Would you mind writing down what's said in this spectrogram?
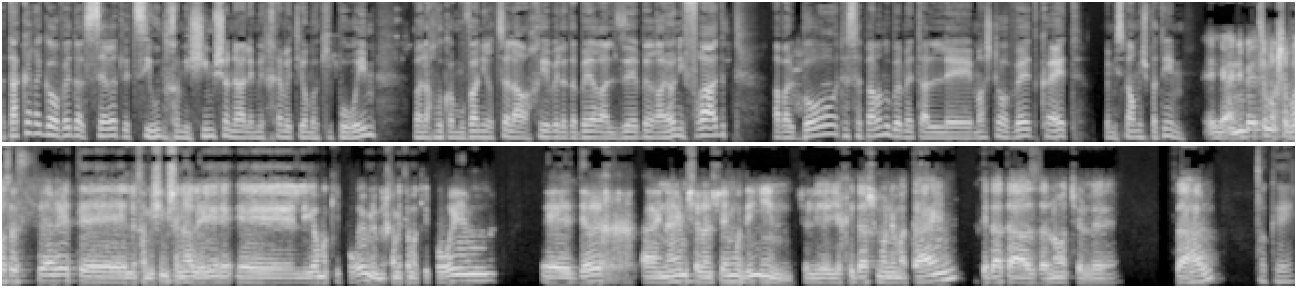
אתה כרגע עובד על סרט לציון 50 שנה למלחמת יום הכיפורים, ואנחנו כמובן נרצה להרחיב ולדבר על זה ברעיון נפרד, אבל בוא תספר לנו באמת על מה שאתה עובד כעת במספר משפטים. אה, אני בעצם עכשיו עושה סרט אה, ל-50 שנה אה, ליום הכיפורים, למלחמת יום הכיפורים, דרך העיניים של אנשי מודיעין, של יחידה 8200, יחידת האזנות של צה"ל. אוקיי. Okay.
